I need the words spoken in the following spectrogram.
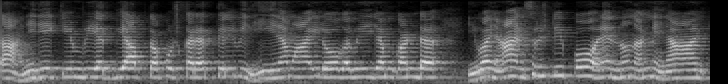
താനിരിക്കും വിയദ്വ്യാപ്ത പുഷ്കരത്തിൽ വിലീനമായി ലോകബീജം കണ്ട് ഇവ ഞാൻ സൃഷ്ടിപ്പോനെന്നു നണ്ണിനാൻ.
